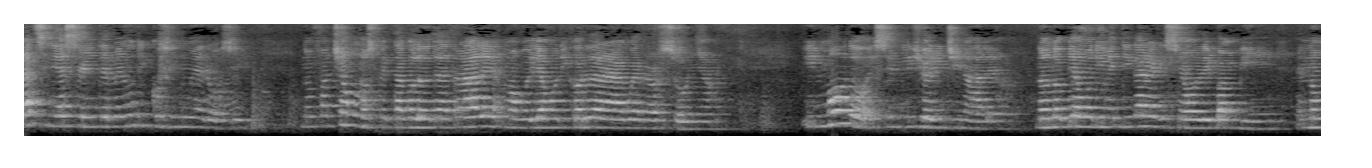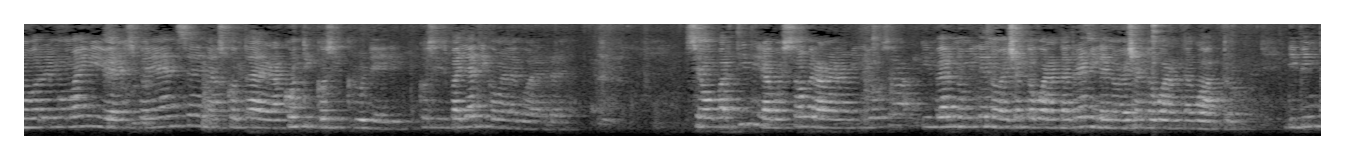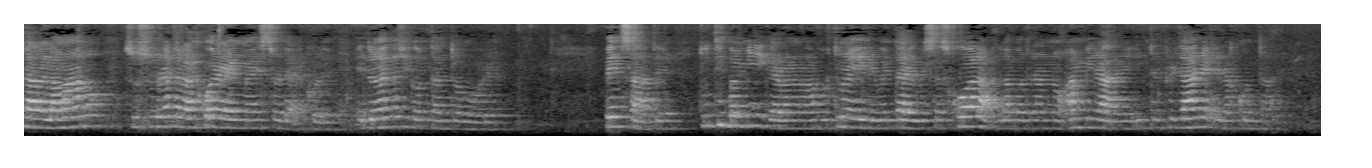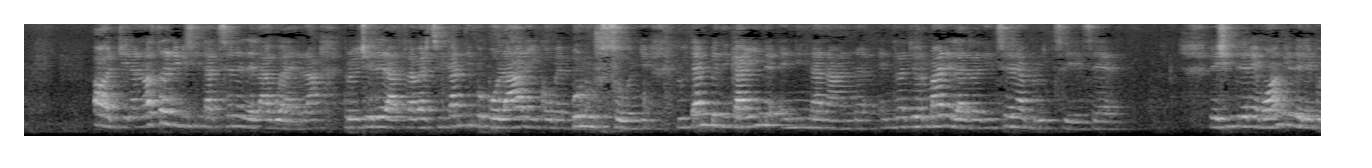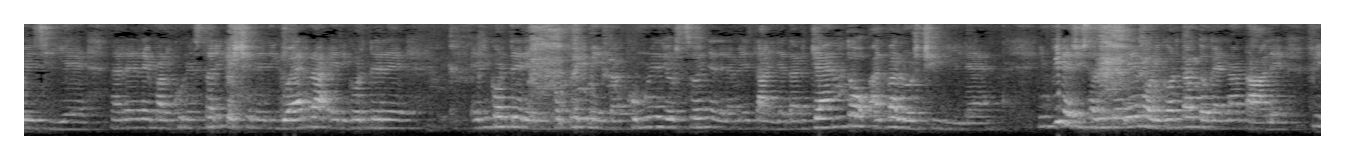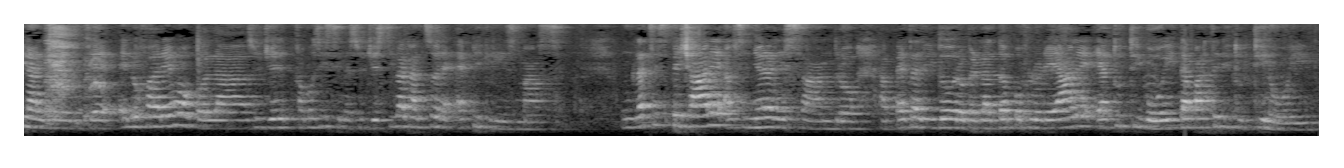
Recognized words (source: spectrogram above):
Grazie di essere intervenuti così numerosi. Non facciamo uno spettacolo teatrale, ma vogliamo ricordare la guerra Orsogna. Il modo è semplice e originale. Non dobbiamo dimenticare che siamo dei bambini e non vorremmo mai vivere esperienze né ascoltare racconti così crudeli, così sbagliati come le guerre. Siamo partiti da quest'opera meravigliosa, inverno 1943-1944 dipinta alla mano, sussurrata dal cuore del maestro d'Ercole e donataci con tanto amore. Pensate, tutti i bambini che avranno la fortuna di frequentare questa scuola la potranno ammirare, interpretare e raccontare. Oggi la nostra rivisitazione della guerra procederà attraverso i canti popolari come Bonursogni, Lutembe di Cain e Ninna Nan, entrati ormai nella tradizione abruzzese. Reciteremo anche delle poesie, narreremo alcune storiche scene di guerra e, e ricorderemo il conferimento al comune di Orsogna della medaglia d'argento al valor civile. Infine ci saluteremo ricordando che è Natale, finalmente, e lo faremo con la sugge famosissima e suggestiva canzone Happy Christmas. Un grazie speciale al signor Alessandro, a Petali d'Oro per l'addobbo floreale e a tutti voi da parte di tutti noi.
